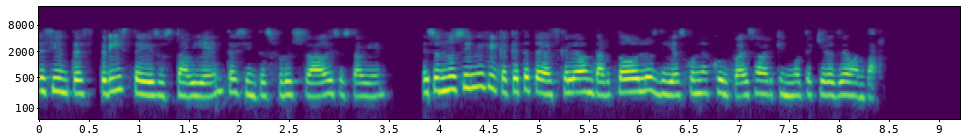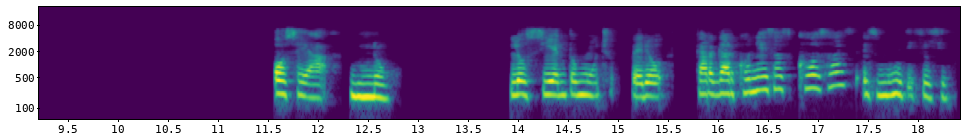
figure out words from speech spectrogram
te sientes triste y eso está bien, te sientes frustrado y eso está bien. Eso no significa que te tengas que levantar todos los días con la culpa de saber que no te quieres levantar. O sea, no. Lo siento mucho, pero cargar con esas cosas es muy difícil,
